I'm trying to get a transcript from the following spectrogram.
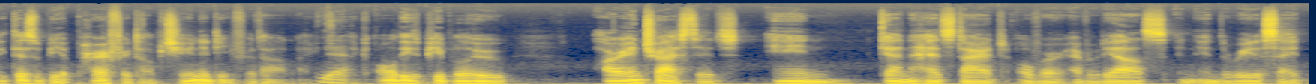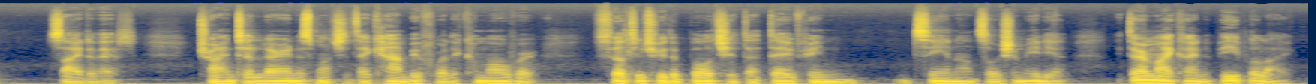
like this would be a perfect opportunity for that like, Yeah. like all these people who are interested in getting a head start over everybody else in, in the real estate side of it trying to learn as much as they can before they come over filter through the bullshit that they've been seeing on social media they're my kind of people like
